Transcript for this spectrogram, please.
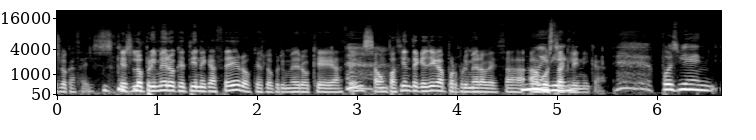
es lo que hacéis? ¿Qué es lo primero que tiene que hacer o qué es lo primero que hacéis a un paciente que llega por primera vez a, a vuestra bien. clínica? Pues bien,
